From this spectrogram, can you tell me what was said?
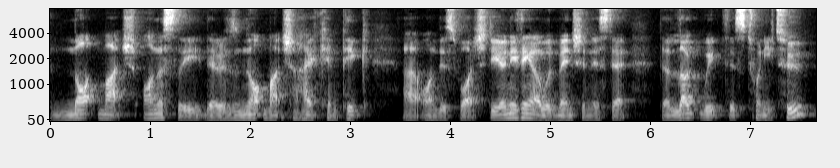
Not much, honestly. There is not much I can pick uh, on this watch. The only thing I would mention is that the lug width is 22,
